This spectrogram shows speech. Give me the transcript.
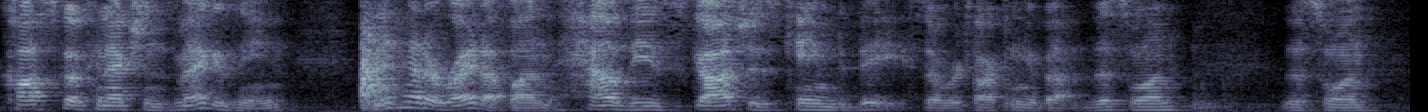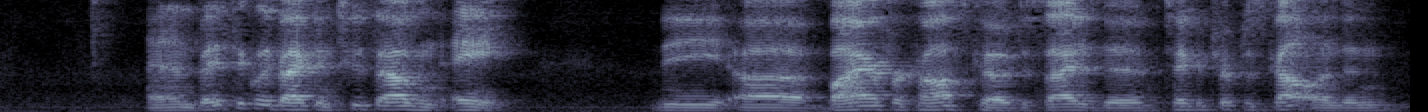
Costco Connections magazine, and it had a write up on how these scotches came to be. So we're talking about this one, this one, and basically back in 2008, the uh, buyer for Costco decided to take a trip to Scotland and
